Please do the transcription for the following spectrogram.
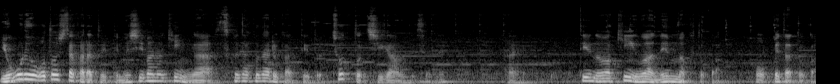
汚れを落としたからといって虫歯の菌が少なくなるかっていうとちょっと違うんですよね。はい、っていうのは菌は粘膜とかほっぺたとか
